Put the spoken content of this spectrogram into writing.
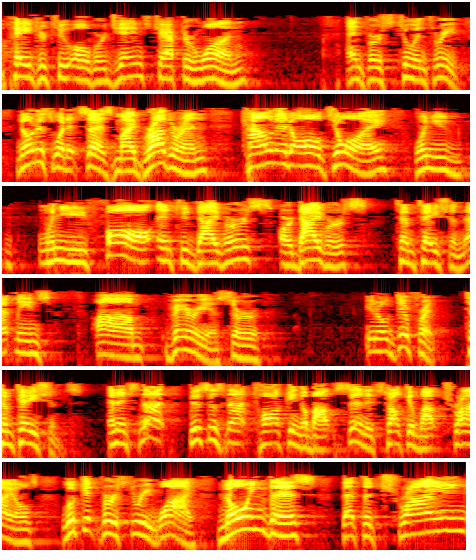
a page or two over. James chapter 1 and verse 2 and 3. Notice what it says. My brethren, count it all joy when you, when you fall into diverse or diverse temptation. That means, um, various or, you know, different temptations. And it's not, this is not talking about sin, it's talking about trials. Look at verse 3. Why? Knowing this, that the trying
